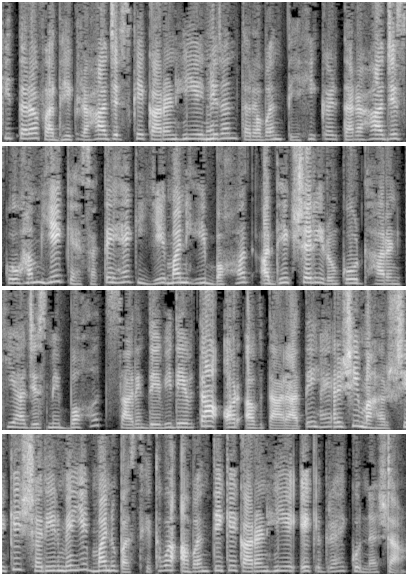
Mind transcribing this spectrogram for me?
की तरफ़ अधिक रहा जिसके कारण ही ये निरंतर अवंती ही करता रहा, जिसको हम ये कह सकते हैं कि ये मन ही बहुत अधिक शरीरों को धारण किया, जिसमें बहुत सारे देवी देवता और अवतार आते हैं। ऋषि महर्षि के शरीर में ये मन उपस्थित हुआ। अवंती के कारण ही ये एक ग्रह को नशा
